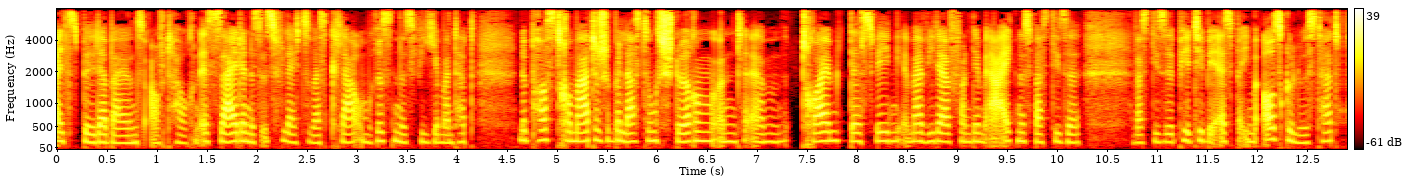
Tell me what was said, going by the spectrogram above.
als Bilder bei uns auftauchen. Es sei denn, es ist vielleicht so was klar umrissenes, wie jemand hat eine posttraumatische Belastungsstörung und ähm, träumt deswegen immer wieder von dem Ereignis, was diese, was diese PTBS bei ihm ausgelöst hat.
